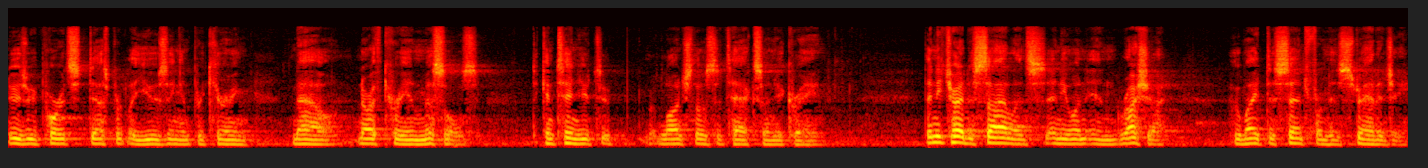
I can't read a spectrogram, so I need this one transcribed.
News reports desperately using and procuring now North Korean missiles to continue to launch those attacks on Ukraine. Then he tried to silence anyone in Russia who might dissent from his strategy.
